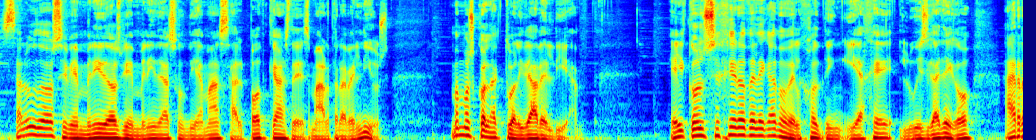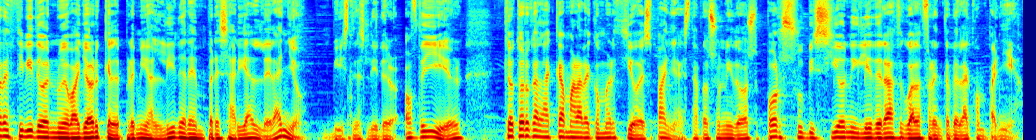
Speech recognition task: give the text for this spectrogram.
Saludos y bienvenidos, bienvenidas un día más al podcast de Smart Travel News. Vamos con la actualidad del día. El consejero delegado del holding IAG, Luis Gallego, ha recibido en Nueva York el premio al líder empresarial del año, Business Leader of the Year, que otorga la Cámara de Comercio España-Estados Unidos por su visión y liderazgo al frente de la compañía.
